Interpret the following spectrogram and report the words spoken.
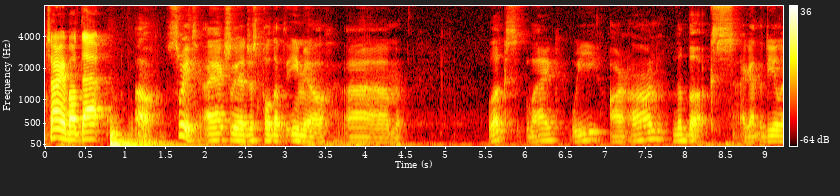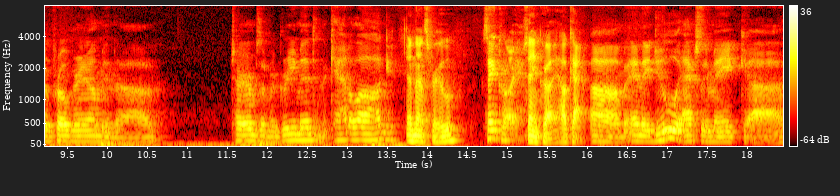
sorry about that. Oh, sweet! I actually I just pulled up the email. Um, looks like we are on the books. I got the dealer program in uh, terms of agreement in the catalog. And that's for who? St. Croix. St. Croix. Okay. Um, and they do actually make. Uh,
